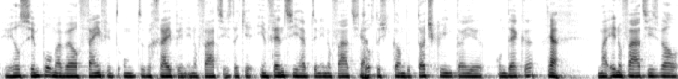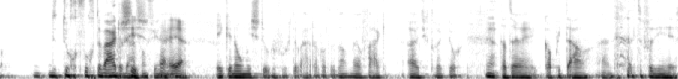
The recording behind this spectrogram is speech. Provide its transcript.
heel simpel, maar wel fijn vind om te begrijpen in innovatie. Is dat je inventie hebt in innovatie, Ja. toch? Dus je kan de touchscreen kan je ontdekken. Ja. Maar innovatie is wel de toegevoegde waarde daarvan vinden. ja, ja. Economisch toegevoegde waarde wordt het dan wel vaak uitgedrukt, toch? Ja. Dat er kapitaal aan te verdienen is.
